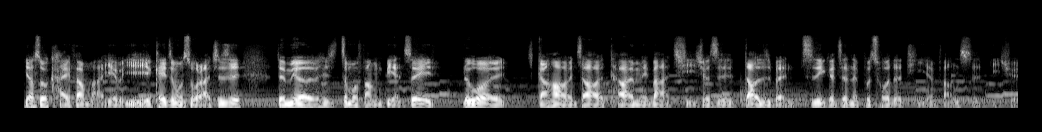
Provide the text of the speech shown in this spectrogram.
要说开放嘛，也也也可以这么说啦，就是对没有这么方便，所以如果刚好你知道台湾没办法骑，就是到日本是一个真的不错的体验方式，的确。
